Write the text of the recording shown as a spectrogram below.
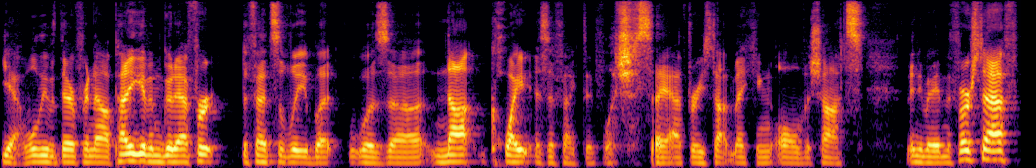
yeah, we'll leave it there for now. Patty gave him good effort defensively, but was uh, not quite as effective. Let's just say after he stopped making all the shots that he made in the first half.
